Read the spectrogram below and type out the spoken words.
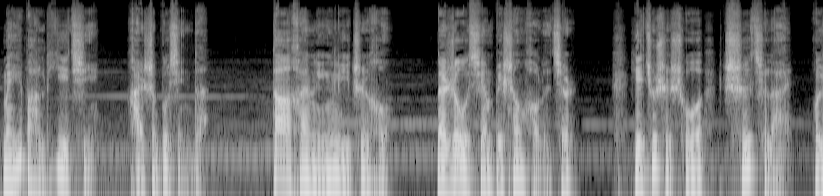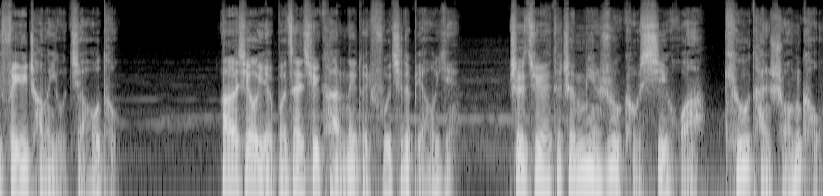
没把力气还是不行的。大汗淋漓之后，那肉馅被上好了劲儿，也就是说吃起来会非常的有嚼头。阿秀也不再去看那对夫妻的表演，只觉得这面入口细滑、Q 弹爽口。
